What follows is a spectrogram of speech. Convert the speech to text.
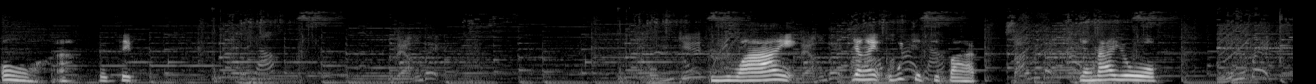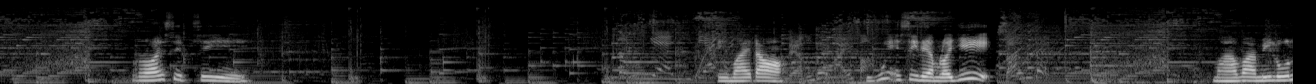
โอ้อะเป็นสิบมีวายยังไง อุ้ยเจ็ดสิบบาท ยังได้อยู่ร้อยสิบสี่อีไวต่อ อุ้ยไอสี่เหลี่ยมร้อยยี่ มาว่ามีลุ้น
